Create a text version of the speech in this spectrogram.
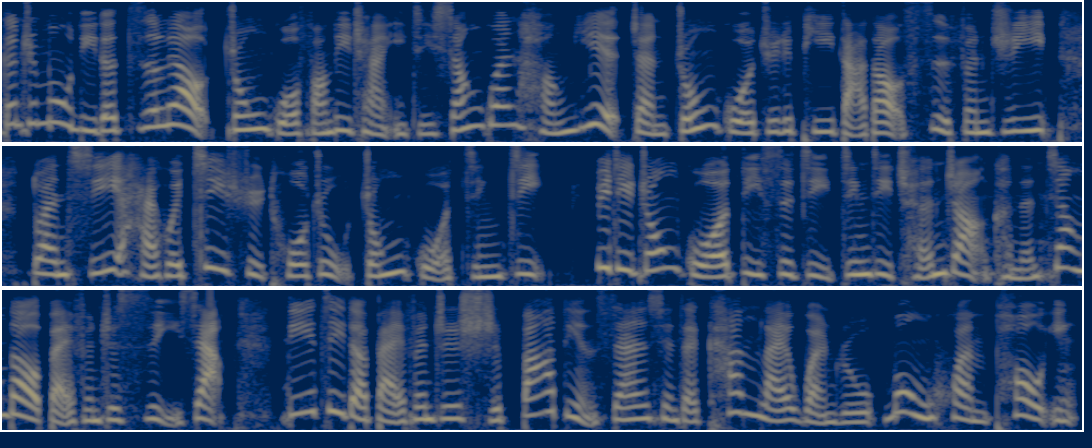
根据穆迪的资料，中国房地产以及相关行业占中国 GDP 达到四分之一，短期还会继续拖住中国经济。预计中国第四季经济成长可能降到百分之四以下，第一季的百分之十八点三，现在看来宛如梦幻泡影。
